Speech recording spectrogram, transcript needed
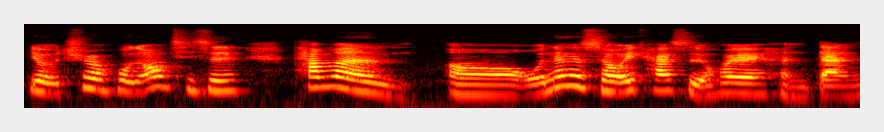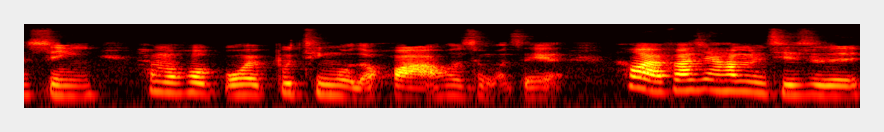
有趣的活动，其实他们，呃，我那个时候一开始会很担心他们会不会不听我的话或什么之类的。后来发现他们其实，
